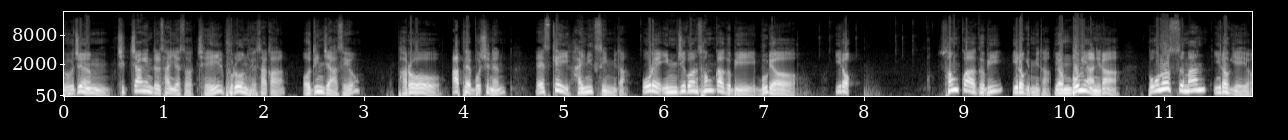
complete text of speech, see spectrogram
요즘 직장인들 사이에서 제일 부러운 회사가 어딘지 아세요? 바로 앞에 보시는 SK 하이닉스입니다. 올해 임직원 성과급이 무려 1억. 성과급이 1억입니다. 연봉이 아니라 보너스만 1억이에요.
